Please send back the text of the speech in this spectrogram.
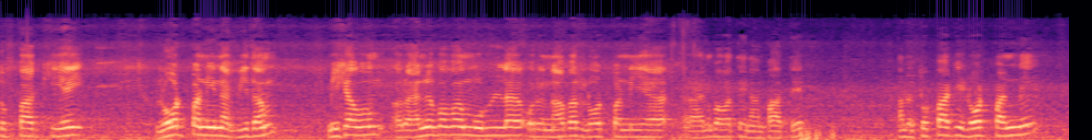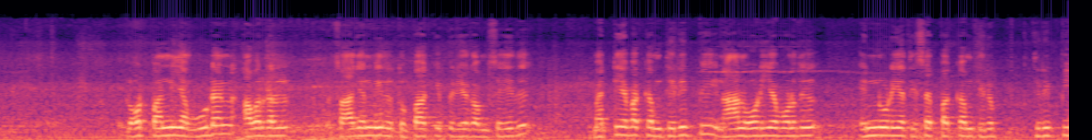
துப்பாக்கியை லோட் பண்ணின விதம் மிகவும் ஒரு அனுபவம் உள்ள ஒரு நபர் லோட் பண்ணிய அனுபவத்தை நான் பார்த்தேன். அந்த துப்பாக்கி லோட் பண்ணி லோட் பண்ணிய உடன் அவர்கள் சாஜன் மீது துப்பாக்கி பிரயோகம் செய்து மற்றிய பக்கம் திருப்பி நான் ஓடிய பொழுது என்னுடைய திசை பக்கம் திரு திருப்பி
